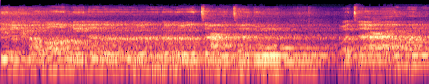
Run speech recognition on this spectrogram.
المسجد الحرام أن تعتدوا وتعاونوا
